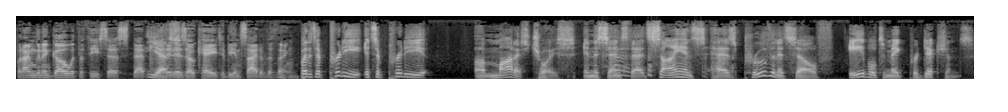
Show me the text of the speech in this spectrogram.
but I'm going to go with the thesis that, Yes. that it is okay to be inside of the thing. but it's a pretty it's a pretty uh, modest choice in the sense that science has proven itself able to make predictions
